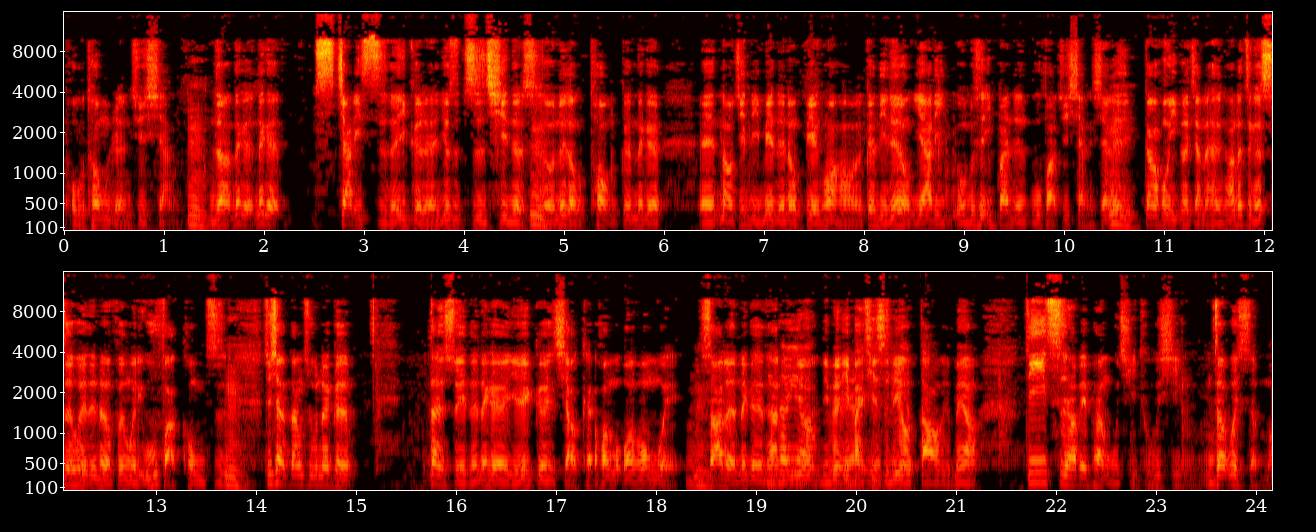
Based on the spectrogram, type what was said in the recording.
普通人去想，嗯你知道那个那个家里死了一个人，又是至亲的时候，那种痛跟那个呃脑筋里面的那种变化哈，跟你那种压力，我们是一般人无法去想象。嗯而且刚刚红衣哥讲的很好，那整个社会的那种氛围你无法控制，嗯就像当初那个。淡水的那个有一个小看黄王宏伟杀了那个他女友女朋友一百七十六刀，有没有？第一次他被判无期徒刑，你知道为什么？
